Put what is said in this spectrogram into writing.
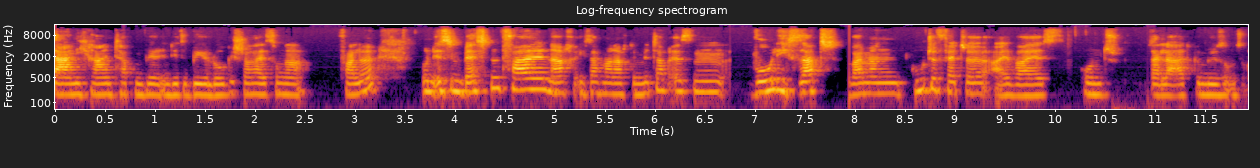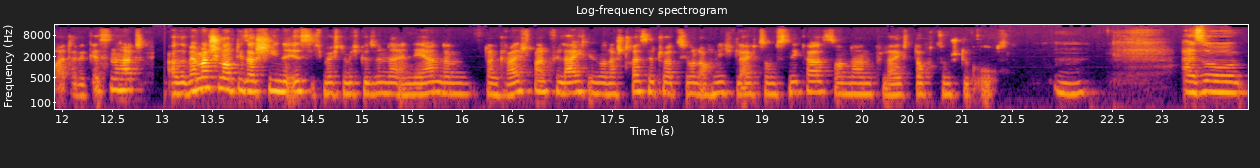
da nicht reintappen will in diese biologische Heißhungerfalle und ist im besten Fall nach, ich sag mal, nach dem Mittagessen wohlig satt, weil man gute Fette, Eiweiß und Salat, Gemüse und so weiter gegessen hat. Also wenn man schon auf dieser Schiene ist, ich möchte mich gesünder ernähren, dann, dann greift man vielleicht in so einer Stresssituation auch nicht gleich zum Snickers, sondern vielleicht doch zum Stück Obst. Mhm. Also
